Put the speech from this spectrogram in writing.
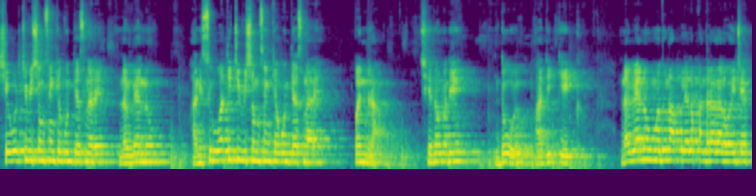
शेवटची विषम संख्या कोणती असणार आहे? नव्याण्णव. आणि सुरुवातीची विषम संख्या कोणती असणार आहे? पंधरा. छेदामध्ये दोन अधिक एक. नव्याण्णवमधून आपल्याला पंधरा घालवायचे आहेत.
